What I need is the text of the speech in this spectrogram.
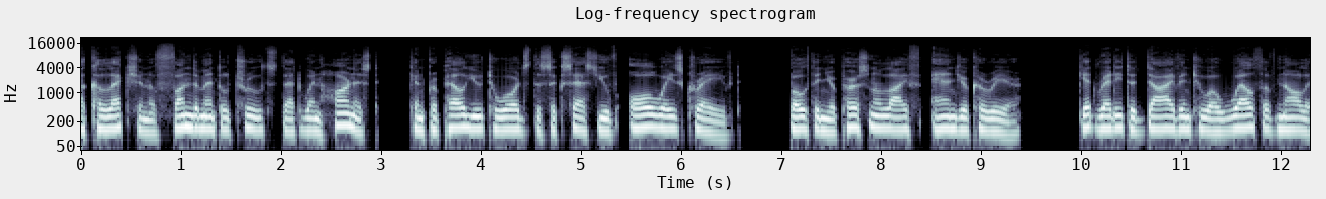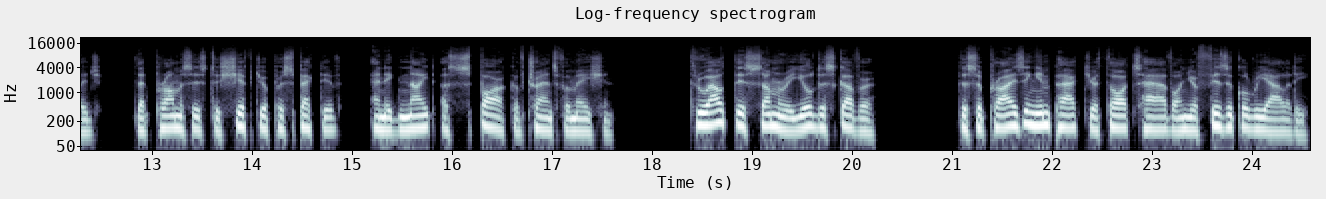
a collection of fundamental truths that, when harnessed, can propel you towards the success you've always craved, both in your personal life and your career. Get ready to dive into a wealth of knowledge that promises to shift your perspective and ignite a spark of transformation. Throughout this summary, you'll discover the surprising impact your thoughts have on your physical reality,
